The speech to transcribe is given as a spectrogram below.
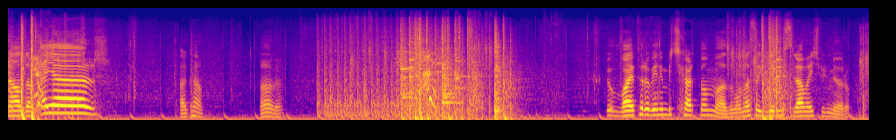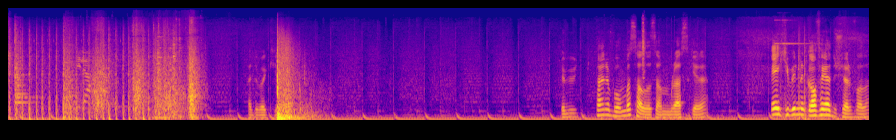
Birini aldım. Hayır. Kankam. Ne yapıyorsun? Şu Viper'ı benim bir çıkartmam lazım. O nasıl girmiş silahıma hiç bilmiyorum. Hadi bakayım. Bir, bir tane bomba sallasam rastgele. Belki birinin kafaya düşer falan.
